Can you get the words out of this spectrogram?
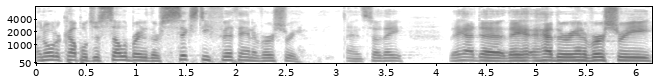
an older couple just celebrated their 65th anniversary. And so they, they, had, to, they had their anniversary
